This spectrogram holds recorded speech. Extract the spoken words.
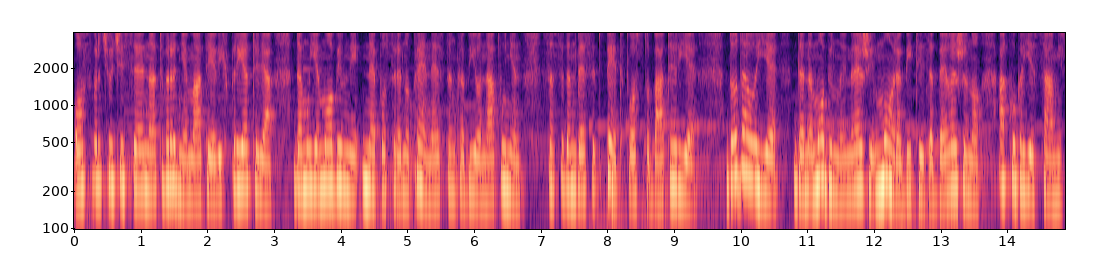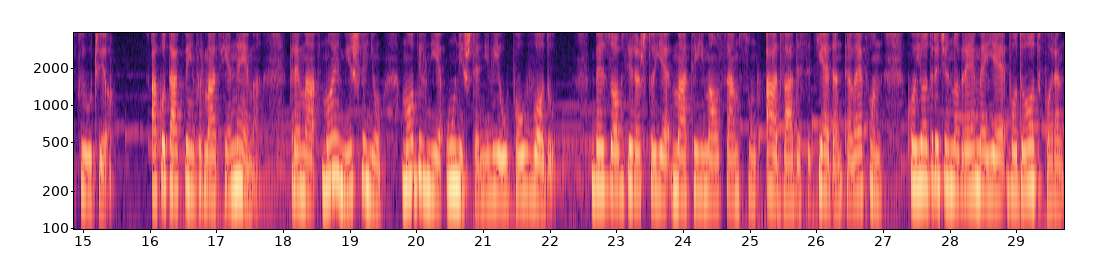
osvrćući se na tvrdnje Matejevih prijatelja da mu je mobilni neposredno pre nestanka bio napunjen sa 75% baterije, dodao je da na mobilnoj mreži mora biti zabeleženo ako ga je sam isključio. Ako takve informacije nema, prema mojem mišljenju mobilni je uništen ili je upao u vodu bez obzira što je Mate imao Samsung A21 telefon koji određeno vreme je vodootporan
